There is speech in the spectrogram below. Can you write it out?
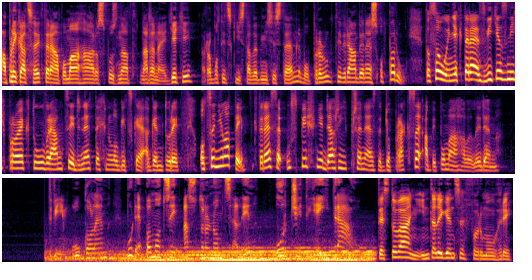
Aplikace, která pomáhá rozpoznat nadané děti, robotický stavební systém nebo produkty vyráběné z odpadů. To jsou některé z vítězných projektů v rámci Dne technologické agentury. Ocenila ty, které se úspěšně daří přenést do praxe, aby pomáhali lidem. Tvým úkolem bude pomoci astronomce Lin určit její dráhu. Testování inteligence formou hry.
